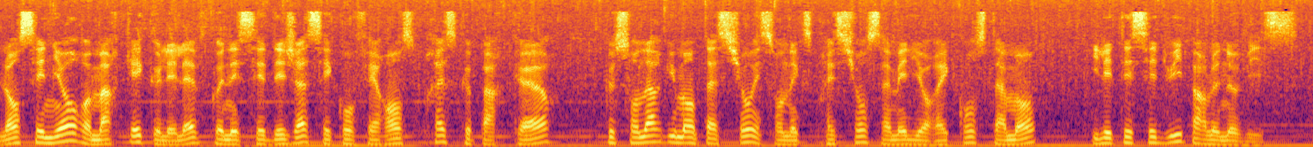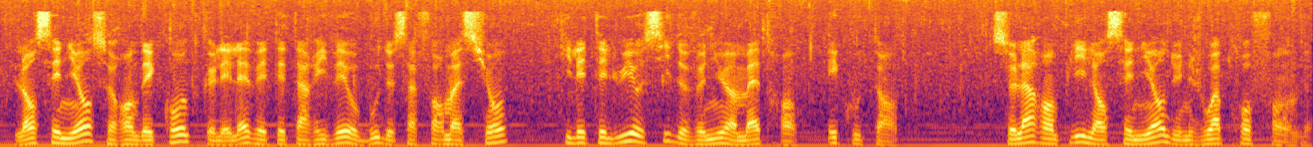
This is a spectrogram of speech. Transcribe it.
l'enseignant remarquait que l'élève connaissait déjà ses conférences presque par cœur, que son argumentation et son expression s'amélioraient constamment, il était séduit par le novice. L'enseignant se rendait compte que l'élève était arrivé au bout de sa formation, qu'il était lui aussi devenu un maître en écoutant. Cela remplit l'enseignant d'une joie profonde.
